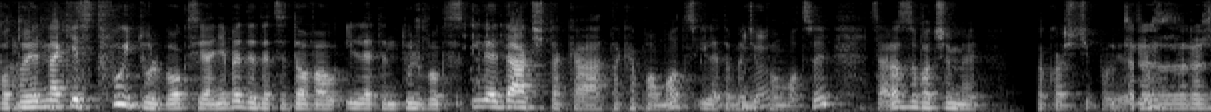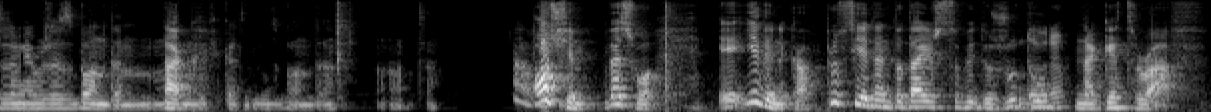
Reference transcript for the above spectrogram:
Bo to jednak jest twój toolbox, ja nie będę decydował, ile ten toolbox, ile da ci taka, taka pomoc, ile to będzie Mhm. pomocy. Zaraz zobaczymy, Co kości powiedzą. Teraz rozumiem, że z Bondem. Tak. Modyfikator z Bonda. O, to. Osiem, weszło. Y, Jedynka. Plus jeden dodajesz sobie do rzutu Dobra. na get rough.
